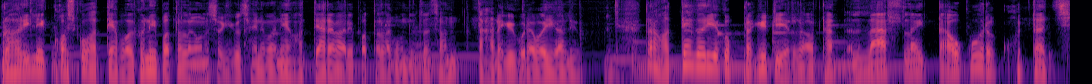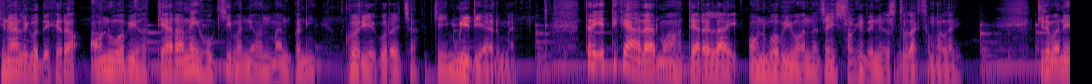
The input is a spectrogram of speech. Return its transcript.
प्रहरीले कसको हत्या भएको नै पत्ता लगाउन सकेको छैन भने हत्याराबारे पत्ता लगाउनु त झन् टाढाकै कुरा भइहाल्यो। तर हत्या गरिएको प्रकृति हेरेर अर्थात् लासलाई टाउको र खुट्टा छिनालेको देखेर अनुभवी हत्यारा नै हो कि भन्ने अनुमान पनि गरिएको रहेछ केही मिडियाहरूमा। तर यतिकै आधारमा हत्यारालाई अनुभवी भन्न चाहिँ सकिँदैन जस्तो लाग्छ मलाई। किनभने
